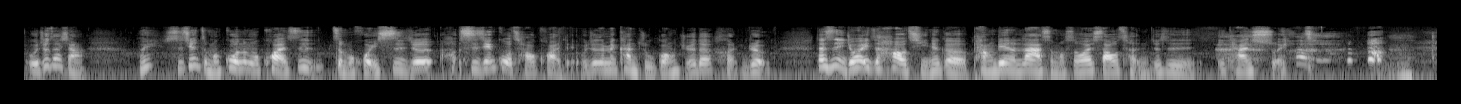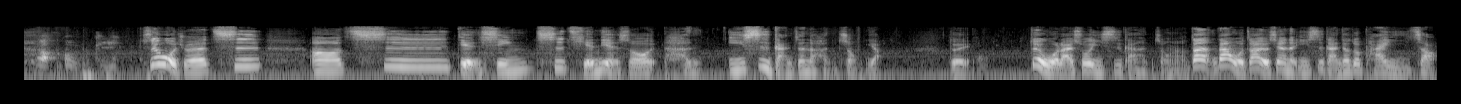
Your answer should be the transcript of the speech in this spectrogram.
我就在想，哎，时间怎么过那么快？是怎么回事？就是时间过超快的，我就在那边看烛光，觉得很热。但是你就会一直好奇那个旁边的蜡什么时候会烧成就是一滩水，所以我觉得吃呃吃点心吃甜点的时候很仪式感真的很重要，对，对我来说仪式感很重要，但但我知道有些人的仪式感叫做拍遗照，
